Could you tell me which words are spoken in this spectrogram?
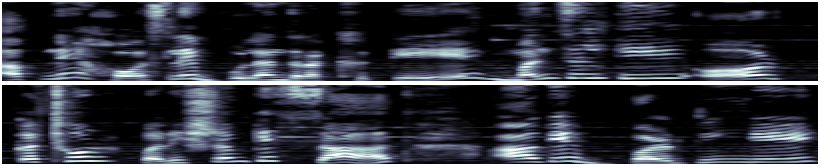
अपने हौसले बुलंद रख के, मंजिल की और कठोर परिश्रम के साथ आगे बढ़ेंगे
